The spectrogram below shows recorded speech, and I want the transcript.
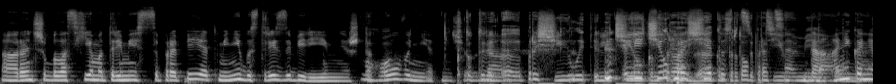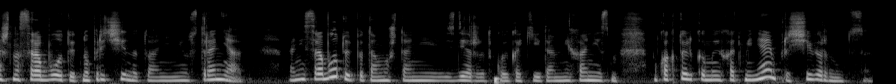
а, раньше была схема три месяца пропей, отмени, быстрее забеременеешь. Ого. Такого нет ничего. Кто-то да. Э, прыщи лечил, лечил прыщи, это сто процентов. Да, да, они, конечно, сработают, но причины-то они не устранят. Они сработают, потому что они сдержат кое-какие там механизмы. Но как только мы их отменяем, прыщи вернутся.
